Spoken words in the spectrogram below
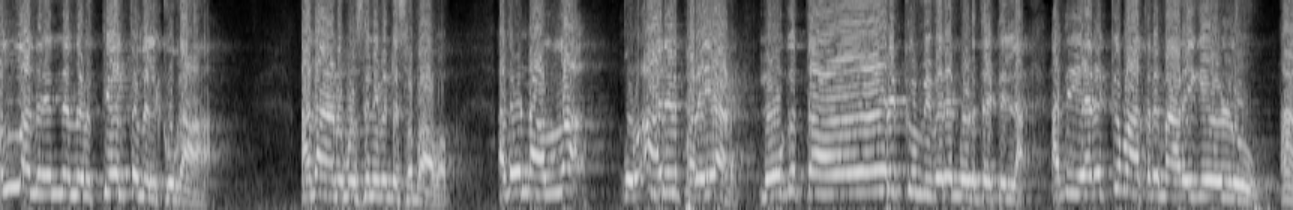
അള്ളാഹ് നിന്നെ നിർത്തിയെടുത്ത് നിൽക്കുക അതാണ് മുസ്ലിമിന്റെ സ്വഭാവം അതുകൊണ്ട് അല്ല ഖുർആനിൽ പറയാണ് ലോകത്താർക്കും വിവരം കൊടുത്തിട്ടില്ല അത് എനക്ക് മാത്രമേ അറിയുകയുള്ളൂ ആ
